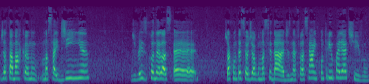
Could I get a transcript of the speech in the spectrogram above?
já tá marcando uma saidinha. De vez em quando elas. é, já aconteceu de algumas cidades, né? Falar assim, ah, encontrei um paliativo.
